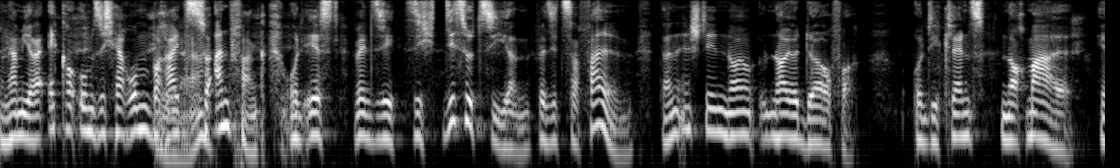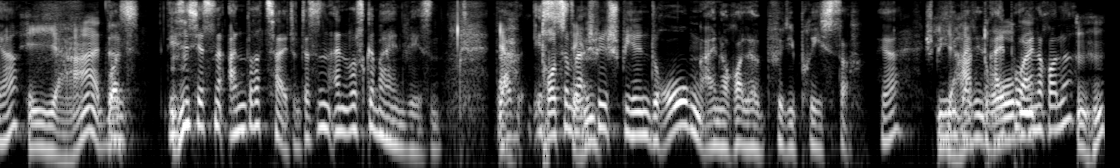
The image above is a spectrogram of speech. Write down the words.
und haben ihre Äcker um sich herum bereits ja. zu Anfang. Und erst wenn sie sich dissoziieren, wenn sie zerfallen, dann entstehen neu, neue Dörfer. Und die Clans nochmal. Ja, ja das. Und dies mhm. ist jetzt eine andere Zeit und das ist ein anderes Gemeinwesen. Da ja, ist trotzdem. zum Beispiel spielen Drogen eine Rolle für die Priester. Ja? Spielen ja, bei den Drogen, Alpo eine Rolle? Mhm.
